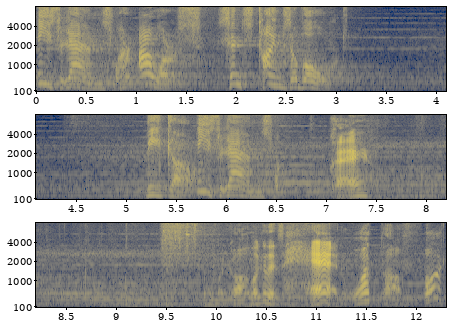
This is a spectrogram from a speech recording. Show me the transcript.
These lands were ours since times of old. Begone. These lands were... Okay. Oh my god, look at his head. What the fuck?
